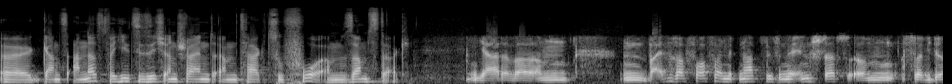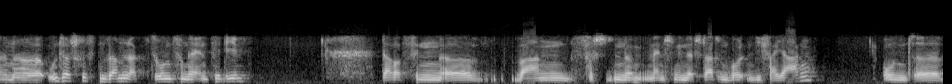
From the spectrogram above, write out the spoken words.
Äh, ganz anders verhielt sie sich anscheinend am Tag zuvor, am Samstag. Ja, da war ähm, ein weiterer Vorfall mit Nazis in der Innenstadt. Ähm, es war wieder eine Unterschriftensammelaktion von der NPD. Daraufhin äh, waren verschiedene Menschen in der Stadt und wollten die verjagen und äh,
